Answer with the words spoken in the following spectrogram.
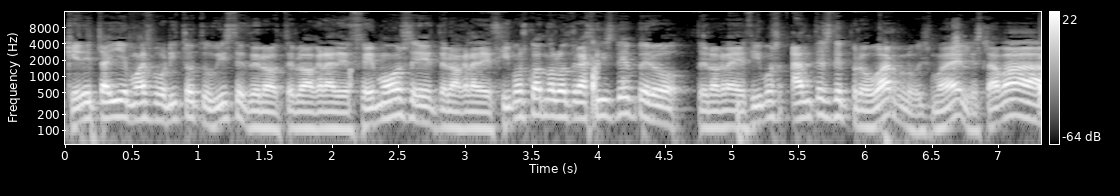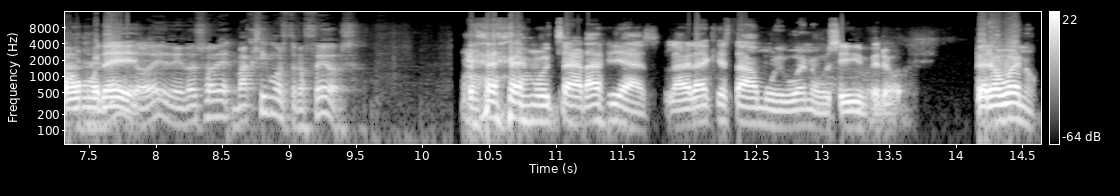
¿qué, detalle más bonito tuviste, te lo, te lo agradecemos, te lo agradecimos cuando lo trajiste, pero te lo agradecimos antes de probarlo, Ismael. Estaba tremendo, de dos horas, máximos trofeos. Muchas gracias. La verdad es que estaba muy bueno, sí, pero, pero bueno,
